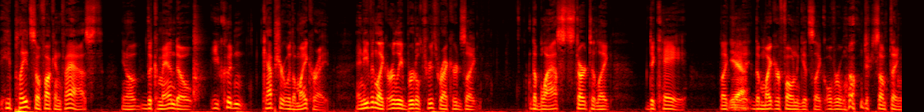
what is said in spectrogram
he played so fucking fast. You know, the Commando, you couldn't capture it with a mic right. And even like early Brutal Truth records, like the blasts start to like decay. Like Yeah. the, the microphone gets like overwhelmed or something,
